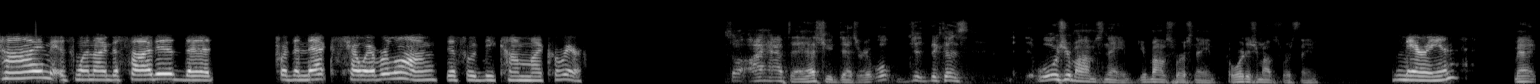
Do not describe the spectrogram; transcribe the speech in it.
time is when I decided that for the next however long, this would become my career. So I have to ask you, Desiree, well, just because what was your mom's name? Your mom's first name, or what is your mom's first name? Marion. Man,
